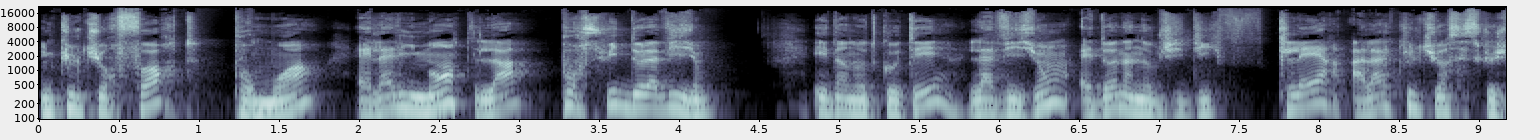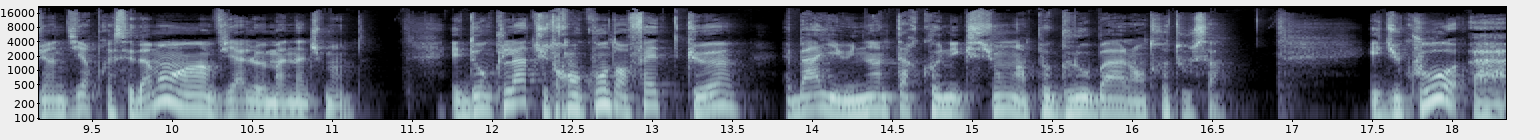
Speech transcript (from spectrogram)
Une culture forte, pour moi, elle alimente la poursuite de la vision. Et d'un autre côté, la vision, elle donne un objectif clair à la culture. C'est ce que je viens de dire précédemment hein, via le management. Et donc là, tu te rends compte en fait que eh ben, il y a une interconnexion un peu globale entre tout ça. Et du coup, euh,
